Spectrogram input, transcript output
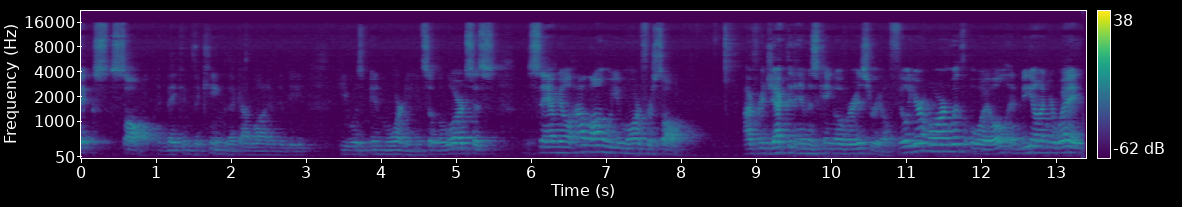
fix Saul and make him the king that God wanted him to be. He was in mourning, and so the Lord says, Samuel, how long will you mourn for Saul? I've rejected him as king over Israel. Fill your horn with oil and be on your way.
